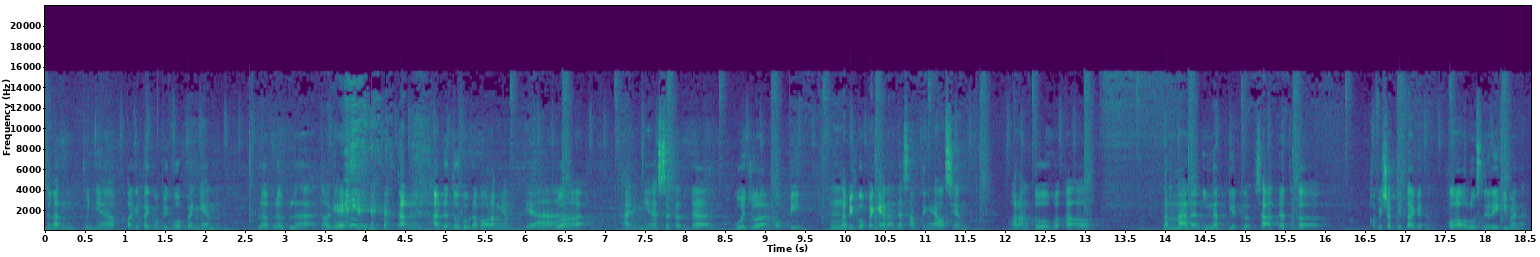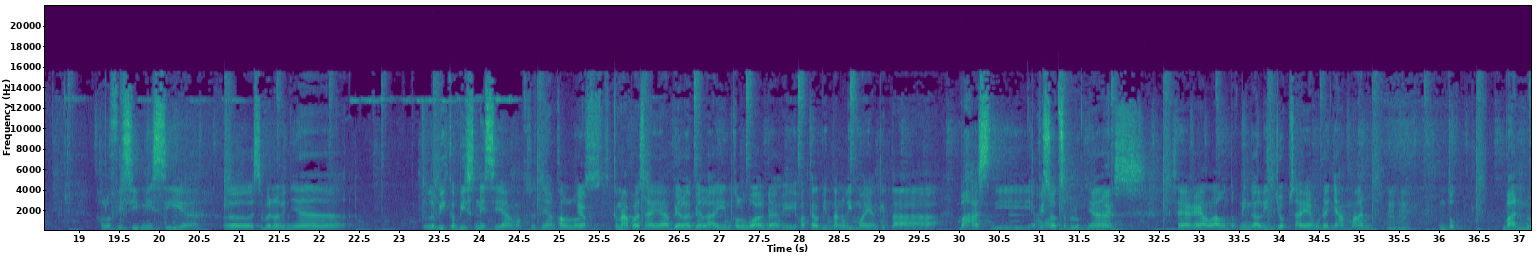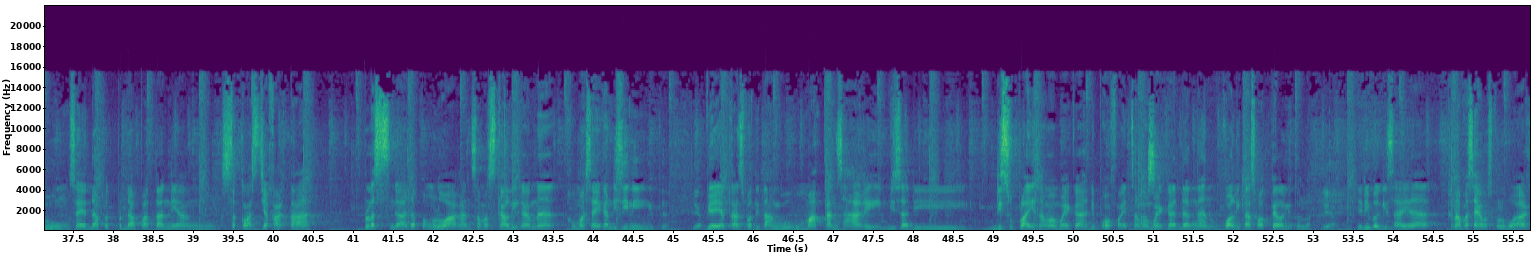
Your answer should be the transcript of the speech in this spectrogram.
dengan punya pagi-pagi kopi gue pengen bla bla bla atau Oke. kan ada tuh beberapa orang yang Ya. gue nggak hanya sekedar gue jualan kopi Hmm. tapi gue pengen ada something else yang orang tuh bakal ngena dan ingat gitu saat datang ke coffee shop kita gitu kalau lu sendiri gimana Kalau visi misi ya, eh, sebenarnya lebih ke bisnis ya. Maksudnya kalau Yap. kenapa saya bela-belain keluar dari hotel bintang 5 yang kita bahas di episode Awal. sebelumnya. Yes. Saya rela untuk ninggalin job saya yang udah nyaman Mhm. untuk Bandung saya dapat pendapatan yang sekelas Jakarta plus nggak ada pengeluaran sama sekali karena rumah saya kan di sini gitu Yap. biaya transport ditanggung makan sehari bisa di disuplai sama mereka di provide sama Asik. mereka dengan kualitas hotel gitu loh Ya. jadi bagi saya kenapa saya harus keluar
